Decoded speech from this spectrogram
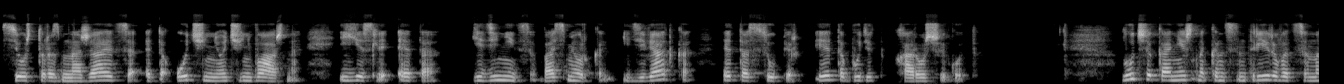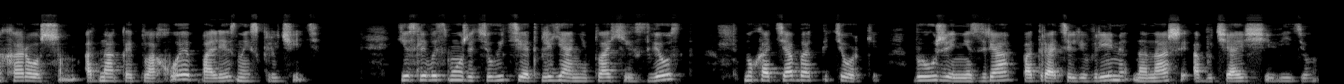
Все, что размножается, это очень-очень важно. И если это единица, восьмерка и девятка, это супер. И это будет хороший год. Лучше, конечно, концентрироваться на хорошем, однако и плохое полезно исключить. Если вы сможете уйти от влияния плохих звезд, ну хотя бы от пятерки, вы уже не зря потратили время на наши обучающие видео.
